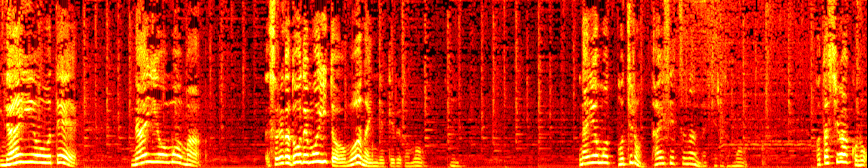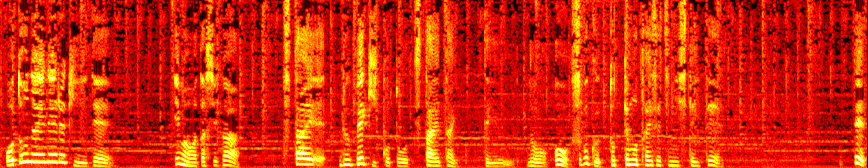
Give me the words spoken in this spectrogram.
内容で、内容もまあ、それがどうでもいいとは思わないんだけれども、うん、内容ももちろん大切なんだけれども、私はこの音のエネルギーで今私が伝えるべきことを伝えたいっていうのをすごくとっても大切にしていてで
